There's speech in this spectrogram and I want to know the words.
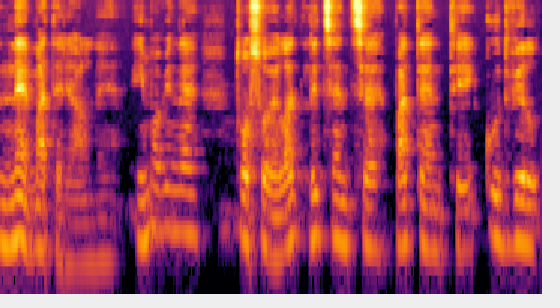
nematerijalne imovine, to su ove licence, patenti, goodwill, e,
